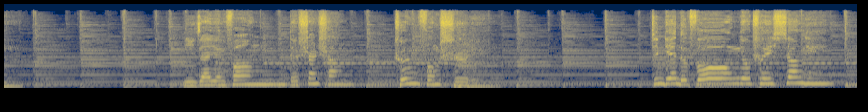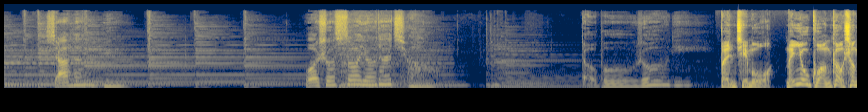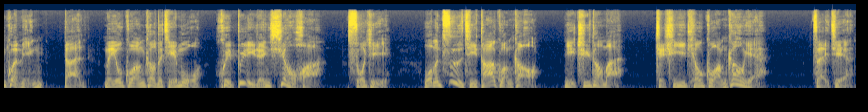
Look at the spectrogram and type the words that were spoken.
你在远方的山上，春风十里。今天的风又吹向你，下了雨。我说所有的酒都不如你。本节目没有广告商冠名，但没有广告的节目会被人笑话，所以我们自己打广告，你知道吗？这是一条广告耶。再见。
